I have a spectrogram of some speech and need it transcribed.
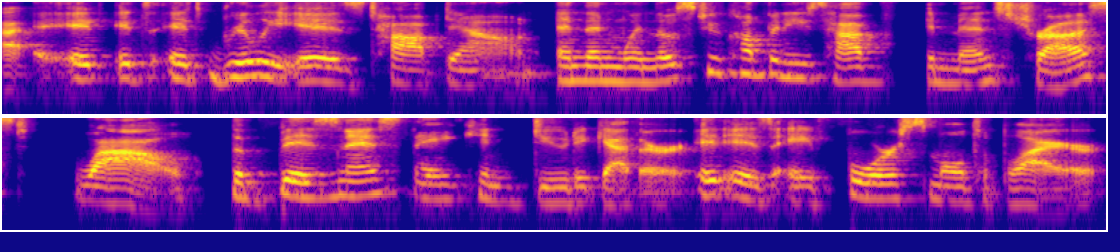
it it's it really is top down. And then when those two companies have immense trust, wow, the business they can do together. It is a force multiplier.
